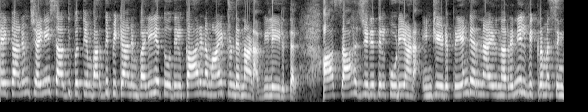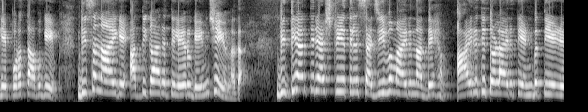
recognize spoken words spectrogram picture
അയക്കാനും ചൈനീസ് ആധിപത്യം വർദ്ധിപ്പിക്കാനും വലിയ തോതിൽ കാരണമായിട്ടുണ്ടെന്നാണ് വിലയിരുത്തൽ. ആ സാഹചര്യത്തിൽ കൂടിയാണ് ഇന്ത്യയുടെ പ്രിയങ്കരനായിരുന്ന റെനിൽ വിക്രമസിംഗെ പുറത്താവുകയും ദിസനായികെ അധികാരത്തിലേറുകയും ചെയ്യുന്നത്. വിദ്യാർത്ഥി രാഷ്ട്രീയത്തിൽ സജീവമായിരുന്ന അദ്ദേഹം ആയിരത്തി തൊള്ളായിരത്തി എൺപത്തിയേഴ്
